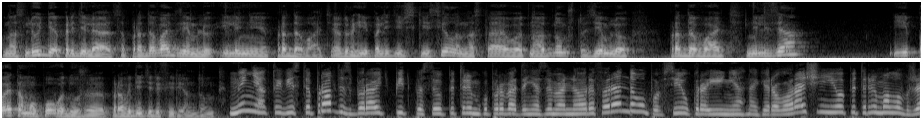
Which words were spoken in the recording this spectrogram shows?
у нас люди определяются, продавать землю или не продавать. А другие политические силы настаивают на одном, что землю продавать нельзя, и по этому поводу уже проводить референдум. Нині активісти правди збирають підписи у підтримку проведення земельного референдуму по всій Україні. На Кіровоградщині його підтримало вже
